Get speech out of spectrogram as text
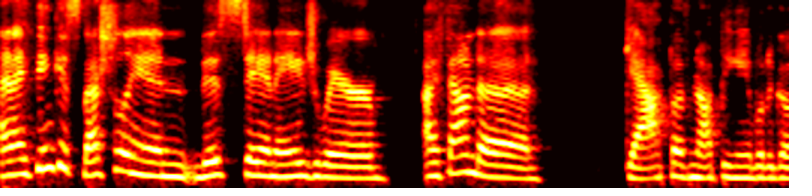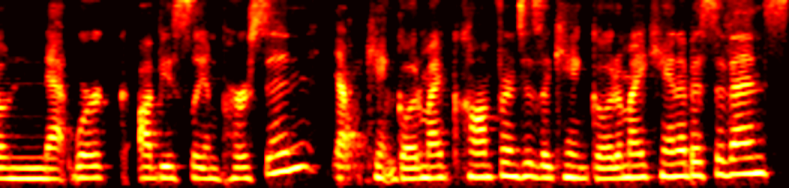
I think, especially in this day and age where I found a gap of not being able to go network, obviously, in person. Yep. I can't go to my conferences, I can't go to my cannabis events.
